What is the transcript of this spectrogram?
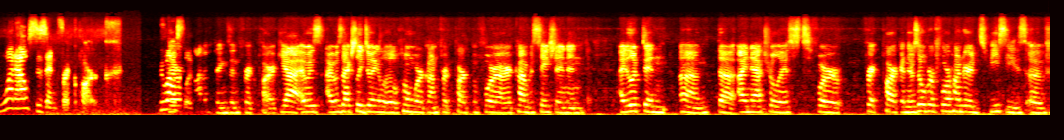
what else is in Frick Park. Who There else are lives? a lot of things in Frick Park. Yeah, I was I was actually doing a little homework on Frick Park before our conversation, and I looked in um, the iNaturalist for Frick Park, and there's over 400 species of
